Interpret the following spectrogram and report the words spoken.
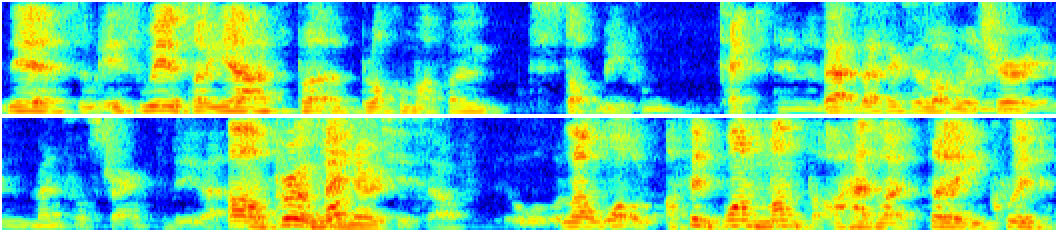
yeah, it's, it's weird. So yeah, I had to put a block on my phone to stop me from texting. And, That that takes a lot of maturity and mental strength to do that. oh, bro, Say what, no to yourself. like what? I think one month I had like thirty quid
